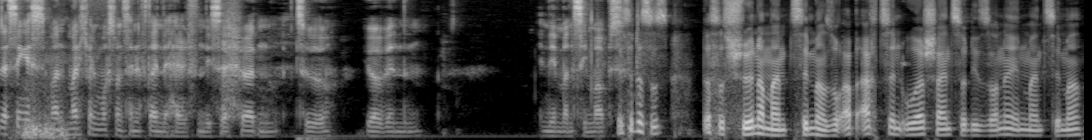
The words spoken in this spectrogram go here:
das Ding ist, man, manchmal muss man seinen Freunden helfen, diese Hürden zu überwinden. Indem man sie mobst. Weißt du, das ist, das ist schön an meinem Zimmer. So ab 18 Uhr scheint so die Sonne in mein Zimmer.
